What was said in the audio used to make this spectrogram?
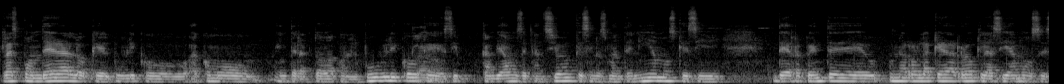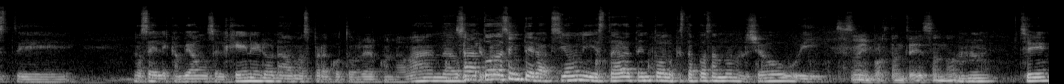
responder a lo que el público, a cómo interactuaba con el público, que si cambiábamos de canción, que si nos manteníamos, que si de repente una rola que era rock le hacíamos este no sé, le cambiábamos el género nada más para cotorrear con la banda, o sea, toda esa interacción y estar atento a lo que está pasando en el show y es muy importante eso, ¿no? Sí,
